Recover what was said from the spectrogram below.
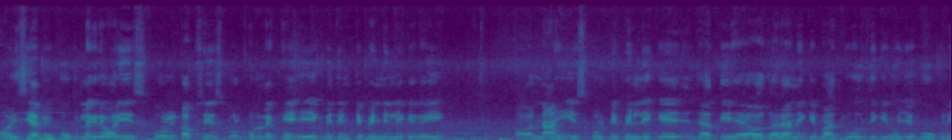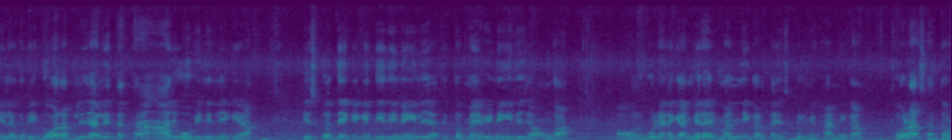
और इसे अभी भूख लग रही है और ये स्कूल कब से स्कूल खुल रखे हैं? एक भी दिन टिफ़िन नहीं लेके गई। और ना ही स्कूल टिफ़िन लेके जाती है और घर आने के बाद बोलती कि मुझे भूख नहीं लग रही। गौरव ले जा लेता था, आज वो भी नहीं ले गया। इसको देखे कि दीदी नहीं ले जाती तो मैं भी नहीं ले जाऊँगा। और बोलने लगे मेरा भी मन नहीं करता स्कूल में खाने का। थोड़ा सा तो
